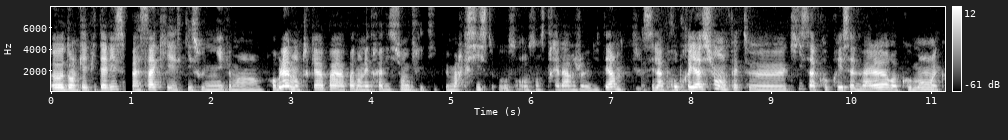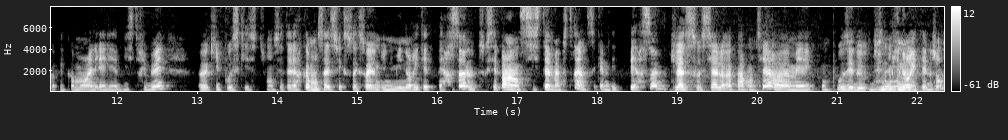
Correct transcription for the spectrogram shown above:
Dans le capitalisme, pas ça qui est, qui est, souligné comme un problème, en tout cas pas, pas dans les traditions de critique marxiste au, sens très large du terme. C'est l'appropriation en fait, qui s'approprie cette valeur, comment et, comment elle, est distribuée. Euh, qui pose question. C'est-à-dire comment ça se fait que ce soit une minorité de personnes, parce que c'est pas un système abstrait, hein, c'est quand même des personnes, classe sociale à part entière, euh, mais composée d'une minorité de gens,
